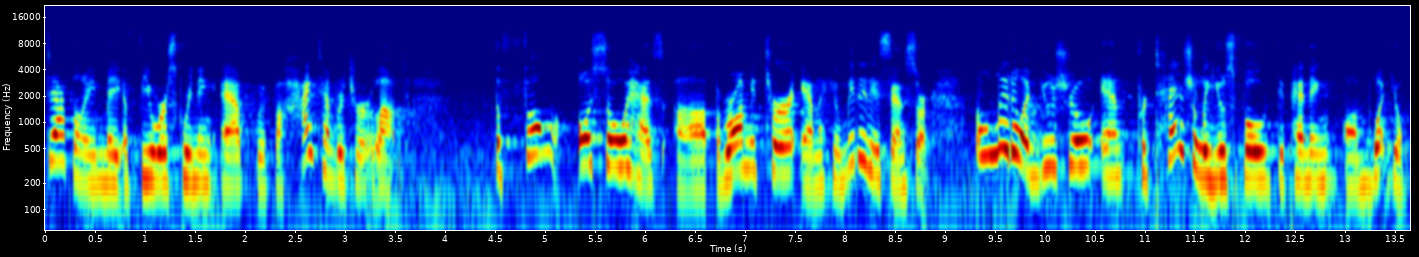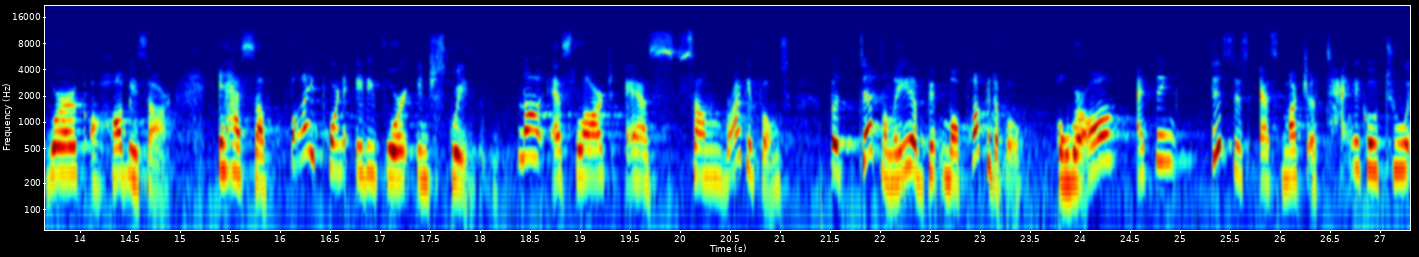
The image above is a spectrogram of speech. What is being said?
definitely make a fever screening app with a high temperature alarm. The phone also has a barometer and a humidity sensor, a little unusual and potentially useful depending on what your work or hobbies are. It has a 5.84 inch screen, not as large as some rugged phones, but definitely a bit more pocketable. Overall, I think this is as much a technical tool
